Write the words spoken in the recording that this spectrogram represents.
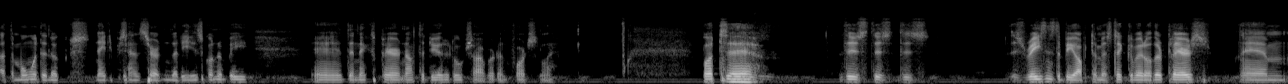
at the moment, it looks 90% certain that he is going to be uh, the next player not to do it at Old Trafford, unfortunately. But uh, there's there's there's there's reasons to be optimistic about other players. Um,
